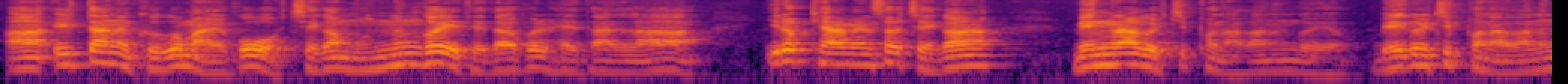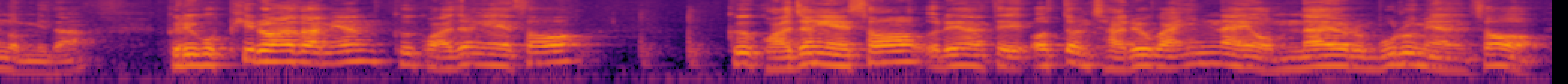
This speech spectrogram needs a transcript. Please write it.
아 일단은 그거 말고 제가 묻는 거에 대답을 해달라 이렇게 하면서 제가 맥락을 짚어 나가는 거예요. 맥을 짚어 나가는 겁니다. 그리고 필요하다면 그 과정에서 그 과정에서 의뢰인한테 어떤 자료가 있나요 없나요를 물으면서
